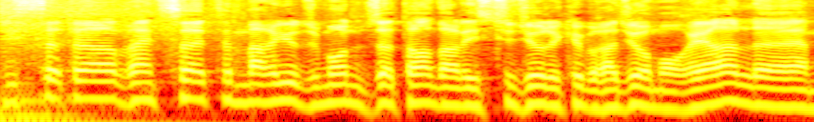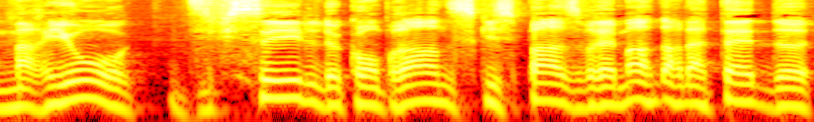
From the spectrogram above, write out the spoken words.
17h27, Mario Dumont nous attend dans les studios de Cube Radio à Montréal. Euh, Mario, difficile de comprendre ce qui se passe vraiment dans la tête de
